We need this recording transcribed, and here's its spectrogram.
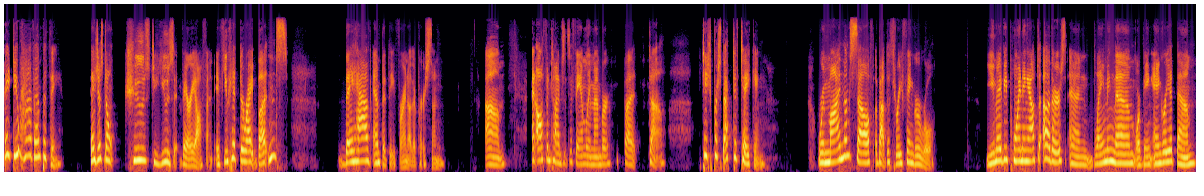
they do have empathy. They just don't choose to use it very often. If you hit the right buttons they have empathy for another person. Um, and oftentimes it's a family member but uh, teach perspective taking. Remind themselves about the three finger rule. You may be pointing out to others and blaming them or being angry at them.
